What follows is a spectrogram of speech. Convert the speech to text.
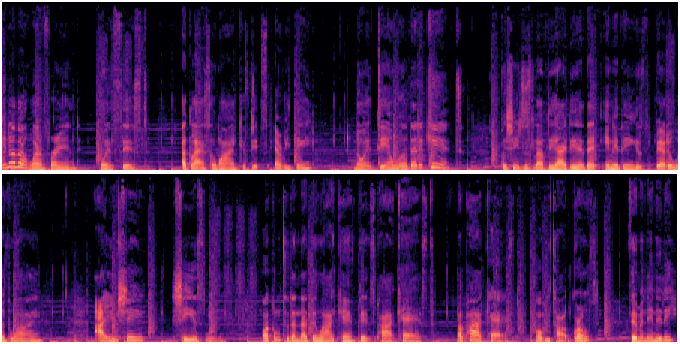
You know that one friend who insists a glass of wine can fix everything, knowing damn well that it can't, but she just loves the idea that anything is better with wine? I am she, she is me. Welcome to the Nothing Wine Can't Fix podcast, a podcast where we talk growth, femininity,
